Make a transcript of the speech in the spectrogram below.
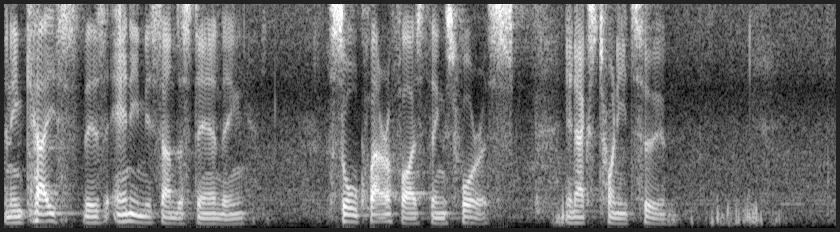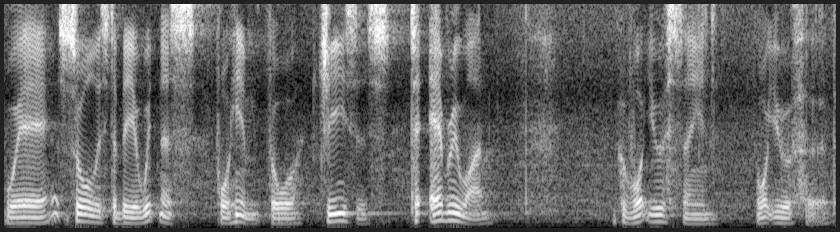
And in case there's any misunderstanding, Saul clarifies things for us in Acts 22, where Saul is to be a witness for him, for Jesus, to everyone of what you have seen, what you have heard.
